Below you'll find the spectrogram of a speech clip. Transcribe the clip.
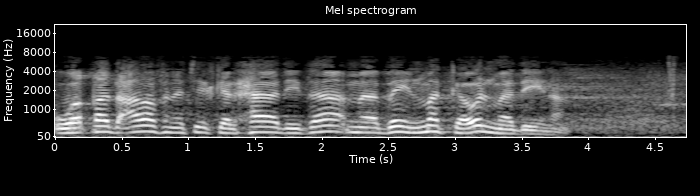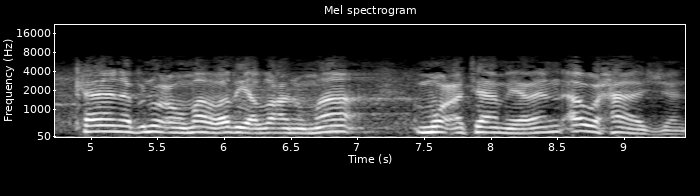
وقد عرفنا تلك الحادثة ما بين مكة والمدينة. كان ابن عمر رضي الله عنهما معتمرا أو حاجا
